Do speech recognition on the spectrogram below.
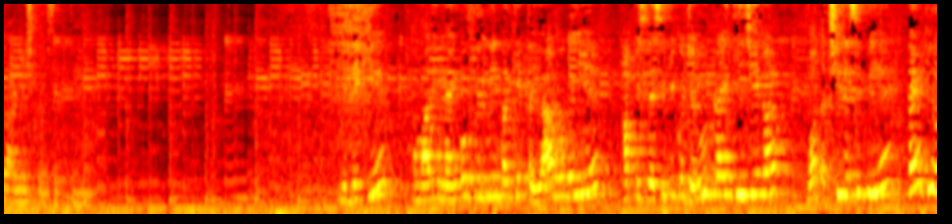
गार्निश कर सकते हैं। ये देखिए, हमारी मैंगो फिरनी बन के तैयार हो गई है। आप इस रेसिपी को ज़रूर ट्राई कीजिएगा। बहुत अच्छी रेसिपी है। थैंक यू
